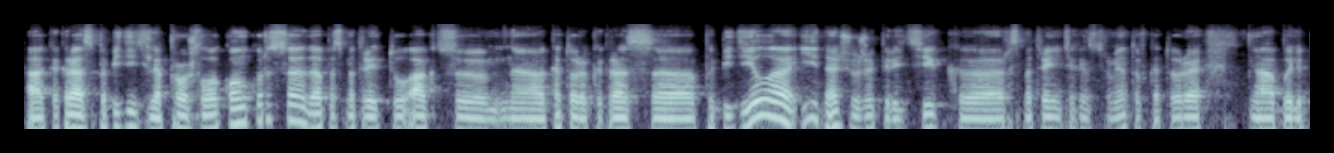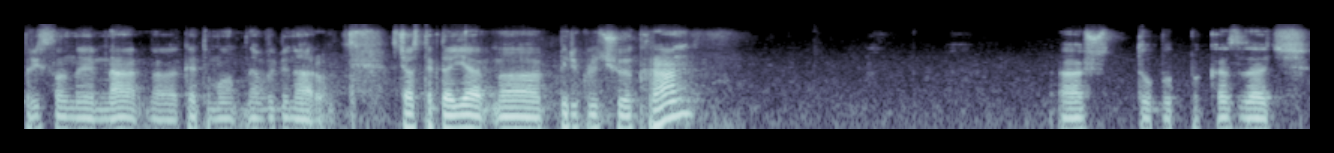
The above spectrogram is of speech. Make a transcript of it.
а, как раз победителя прошлого конкурса, да, посмотреть ту акцию, а, которая как раз победила, и дальше уже перейти к рассмотрению тех инструментов, которые были присланы на, к этому вебинару. Сейчас тогда я переключу экран, чтобы показать...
